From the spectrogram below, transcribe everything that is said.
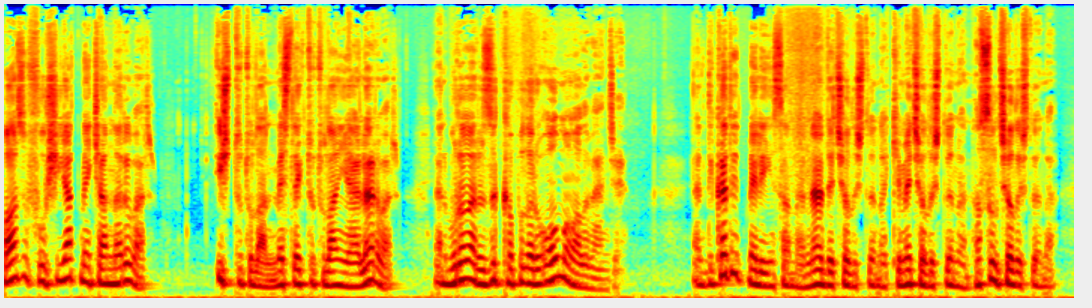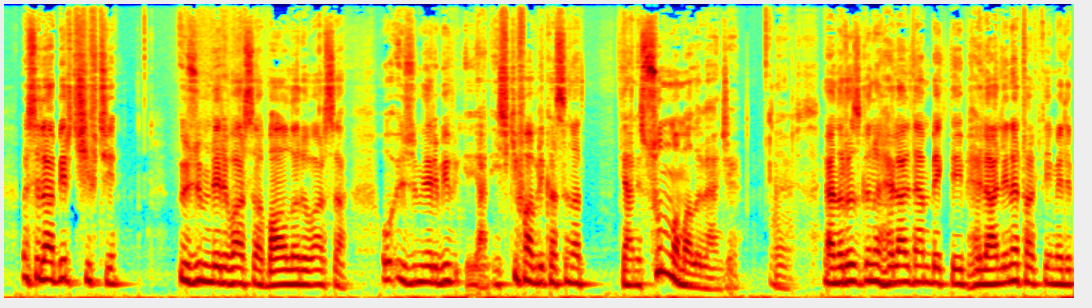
Bazı fuhşiyat mekanları var. İş tutulan, meslek tutulan yerler var. Yani buralar rızık kapıları olmamalı bence. Yani dikkat etmeli insanlar nerede çalıştığına, kime çalıştığına, nasıl çalıştığına. Mesela bir çiftçi üzümleri varsa, bağları varsa o üzümleri bir yani içki fabrikasına yani sunmamalı bence. Evet. Yani rızkını helalden bekleyip helaline takdim edip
